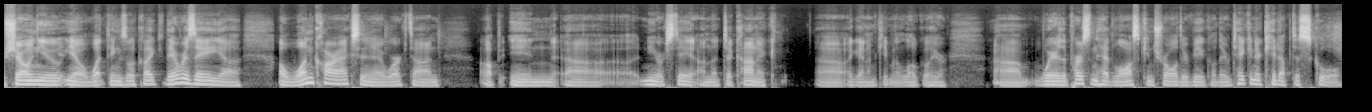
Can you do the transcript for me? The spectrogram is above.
showing you, you know, what things look like. There was a uh, a one car accident I worked on up in uh, New York State on the Taconic. Uh, again, I'm keeping it local here, um, where the person had lost control of their vehicle. They were taking their kid up to school,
